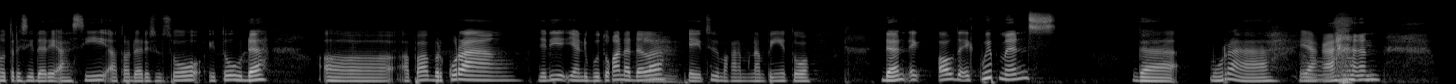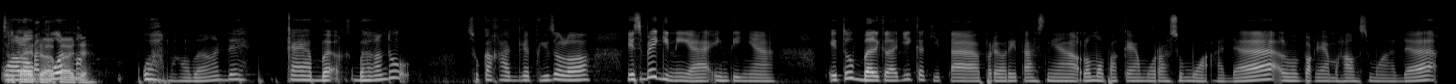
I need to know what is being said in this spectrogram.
nutrisi dari ASI atau dari susu itu udah eh, apa berkurang. Jadi yang dibutuhkan adalah ya itu makanan pendamping itu. Dan e- all the equipments nggak murah ya Oh, kan. Ceritain dong Walaupun aja. wah mahal banget deh. Kayak ba- bahkan tuh suka kaget gitu loh. Ya sebenarnya gini ya intinya. Itu balik lagi ke kita prioritasnya. Lo mau pakai yang murah semua ada, lo mau pakai yang mahal semua ada.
